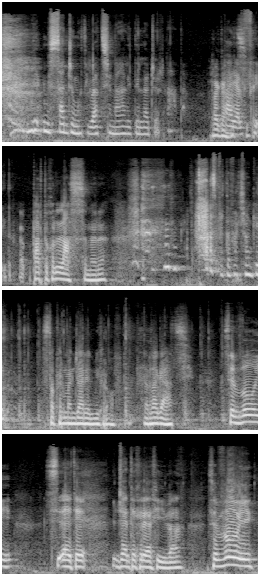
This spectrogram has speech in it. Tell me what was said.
messaggio motivazionale della giornata. Ragazzi, Vai Alfredo. Eh, parto con l'Asmer. Aspetta, faccio anche... Sto per mangiare il microfono. Ragazzi, se voi siete gente creativa, se voi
